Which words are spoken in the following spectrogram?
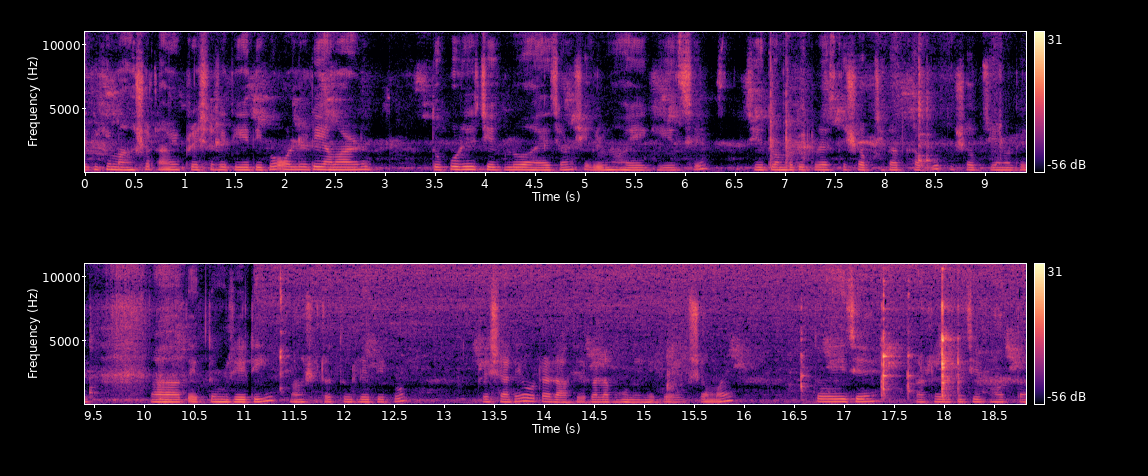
এদিকে মাংসটা আমি প্রেশারে দিয়ে দিব। অলরেডি আমার দুপুরে যেগুলো আয়োজন সেগুলো হয়ে গিয়েছে। যেহেতু আমরা দুপুরে আজকে সবজি ভাত খাব, তো সবজি আমাদের ভাত একদম রেডি মাংসটা তুলে দেব প্রেশারে ওটা রাতের বেলা ভুনে নেব এক সময়। তো এই যে কাঁঠালের বিচির ভাতটা,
